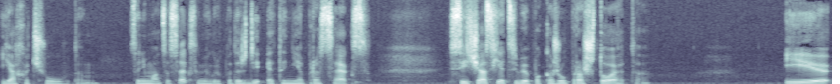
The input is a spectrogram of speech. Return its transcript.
я хочу там, заниматься сексом, я говорю, подожди, это не про секс. Сейчас я тебе покажу, про что это. И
